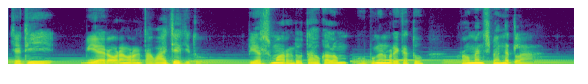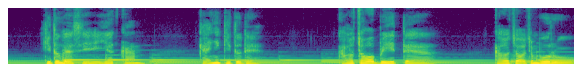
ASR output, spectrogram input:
Jadi biar orang-orang tahu aja gitu. Biar semua orang tuh tahu kalau hubungan mereka tuh romance banget lah. Gitu gak sih? Iya kan? Kayaknya gitu deh. Kalau cowok beda. Kalau cowok cemburu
